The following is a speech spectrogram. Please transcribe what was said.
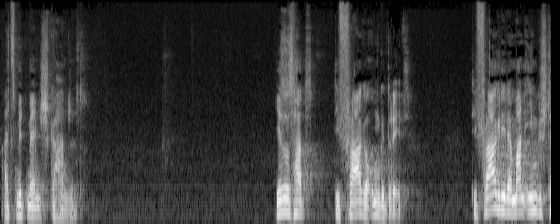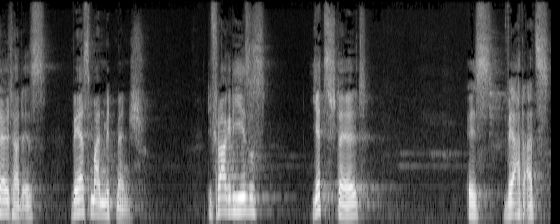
als Mitmensch gehandelt? Jesus hat die Frage umgedreht. Die Frage, die der Mann ihm gestellt hat, ist, wer ist mein Mitmensch? Die Frage, die Jesus jetzt stellt, ist, wer hat als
